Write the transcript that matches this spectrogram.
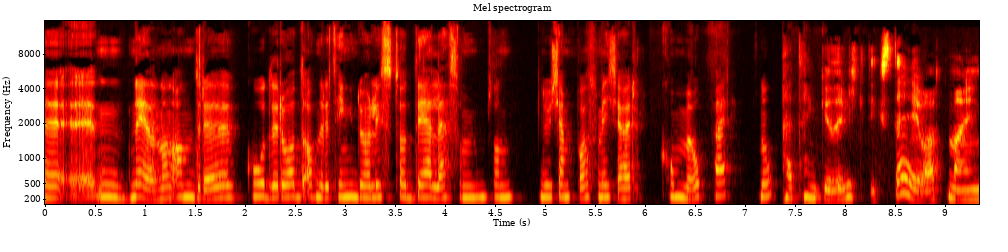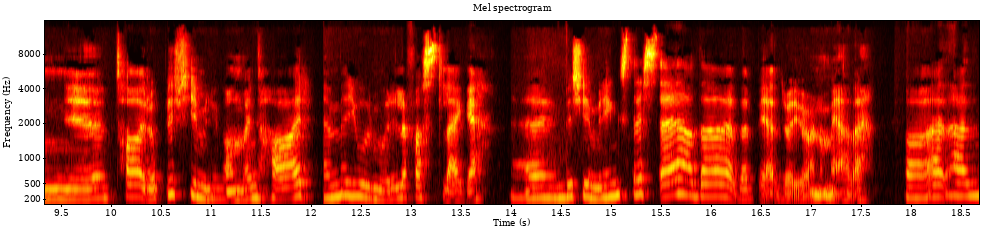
Eh, Er det noen andre gode råd, andre ting du har lyst til å dele som, som du kommer på, som ikke har kommet opp her nå? Jeg tenker Det viktigste er jo at man eh, tar opp bekymringene man har med jordmor eller fastlege. Eh, Bekymring stresser, og da er det bedre å gjøre noe med det. Jeg, jeg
